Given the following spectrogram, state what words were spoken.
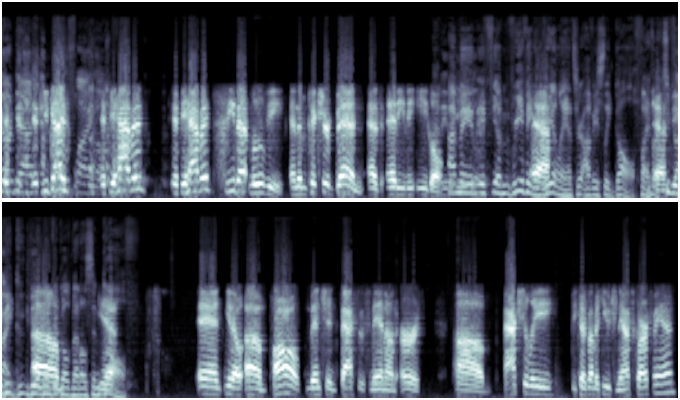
if, if- dash. if you guys, flying if you haven't, if you haven't, see that movie and then picture Ben as Eddie the Eagle. Eddie the I mean, Eagle. if I'm giving Yeah. a real answer, obviously golf. I'd Yeah. like to be Right. the, the Olympic Um, gold medalist in yeah. golf. And you know, um, Paul mentioned fastest man on earth. Um, actually, because I'm a huge NASCAR fan,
